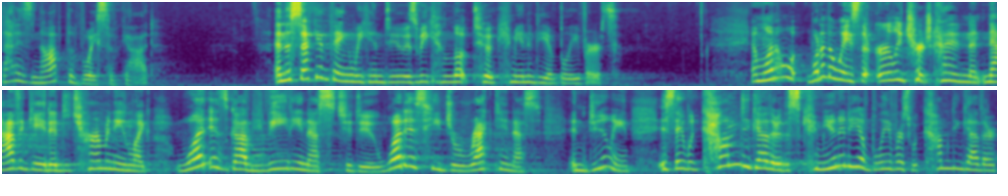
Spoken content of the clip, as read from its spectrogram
that is not the voice of God. And the second thing we can do is we can look to a community of believers. And one of, one of the ways the early church kind of navigated determining, like, what is God leading us to do? What is He directing us in doing? Is they would come together, this community of believers would come together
